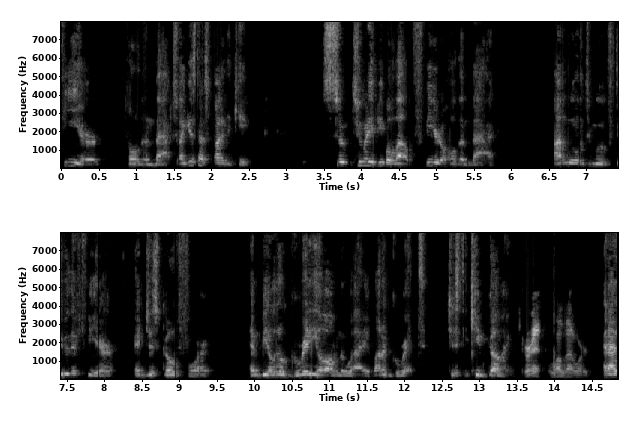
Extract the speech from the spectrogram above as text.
fear to hold them back. So I guess that's probably the key. So too many people allow fear to hold them back. I'm willing to move through the fear and just go for it and be a little gritty along the way, a lot of grit just to keep going. Grit, love that word. And I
